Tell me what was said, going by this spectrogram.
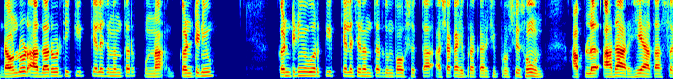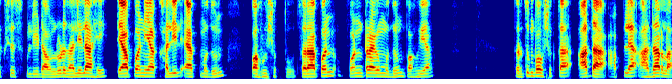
डाउनलोड आधारवरती क्लिक केल्याच्यानंतर पुन्हा कंटिन्यू कंटिन्यूवर क्लिक केल्याच्यानंतर तुम्ही पाहू शकता अशा काही प्रकारची प्रोसेस होऊन आपलं आधार हे आता सक्सेसफुली डाउनलोड झालेलं आहे. ते आपण या खालील ॲपमधून पाहू शकतो. तर आपण फन ड्राईव्हमधून पाहूया. तर तुम्ही पाहू शकता आता आपल्या आधारला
